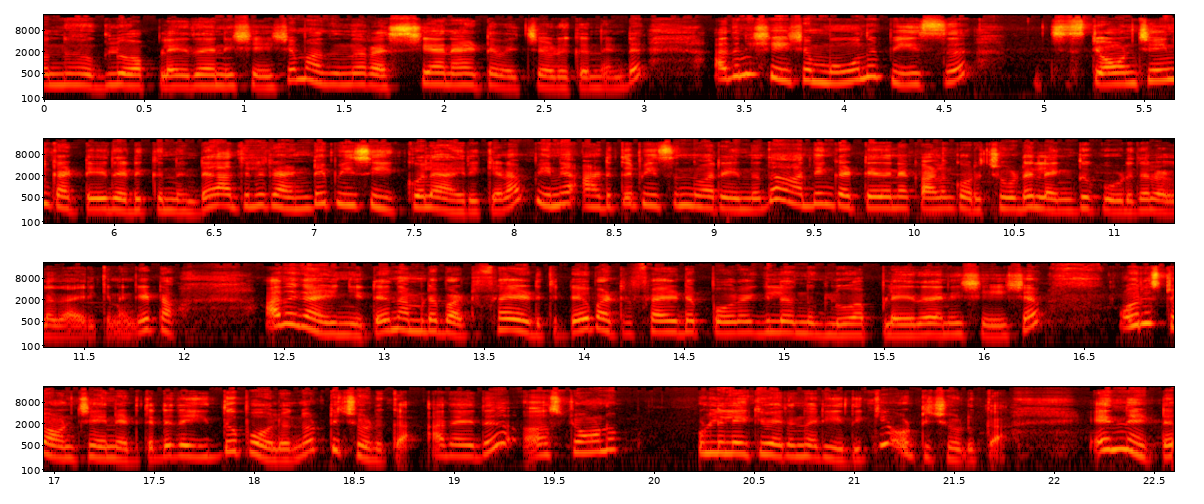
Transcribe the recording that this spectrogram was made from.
ഒന്ന് ഗ്ലൂ അപ്ലൈ ചെയ്തതിന് ശേഷം അതൊന്ന് റെസ്റ്റ് ചെയ്യാനായിട്ട് വെച്ച് കൊടുക്കുന്നുണ്ട് അതിന് ശേഷം മൂന്ന് പീസ് സ്റ്റോൺ ചെയിൻ കട്ട് ചെയ്തെടുക്കുന്നുണ്ട്. അതിൽ രണ്ട് പീസ് ഈക്വൽ ആയിരിക്കണം. പിന്നെ അടുത്ത പീസ് എന്ന് പറയുന്നത് ആദ്യം കട്ട് ചെയ്തതിനേക്കാളും കുറച്ചുകൂടെ ലെങ്ത് കൂടുതലുള്ളതായിരിക്കണം കേട്ടോ. അത് കഴിഞ്ഞിട്ട് നമ്മുടെ ബട്ടർഫ്ലൈ എടുത്തിട്ട് ബട്ടർഫ്ലൈയുടെ പുറകിലൊന്ന് ഗ്ലൂ അപ്ലൈ ചെയ്തതിന് ശേഷം ഒരു സ്റ്റോൺ ചെയിൻ എടുത്തിട്ട് ഇതുപോലെ ഒന്ന് ഒട്ടിച്ചു കൊടുക്കുക. അതായത് സ്റ്റോൺ ഉള്ളിലേക്ക് വരുന്ന രീതിക്ക് ഒട്ടിച്ചു കൊടുക്കുക. എന്നിട്ട്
